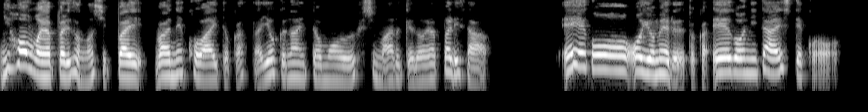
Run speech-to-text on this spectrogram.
日本もやっぱりその失敗はね、怖いとかさ、良くないと思う節もあるけど、やっぱりさ、英語を読めるとか、英語に対してこう、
